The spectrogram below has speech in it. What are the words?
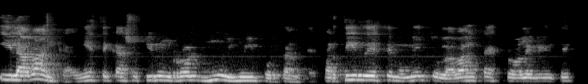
Y la banca, en este caso, tiene un rol muy, muy importante. A partir de este momento, la banca es probablemente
